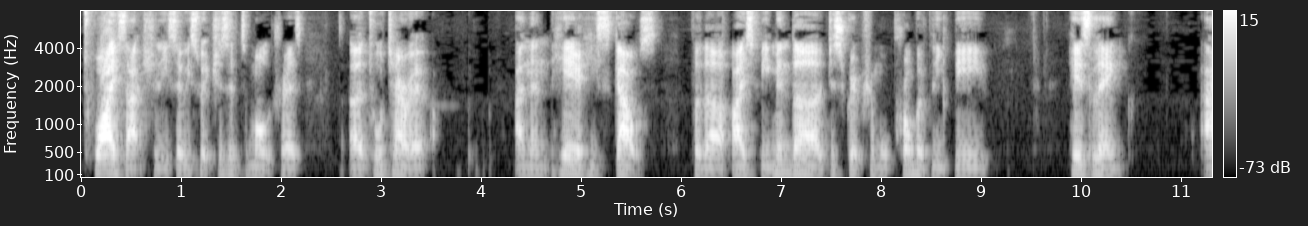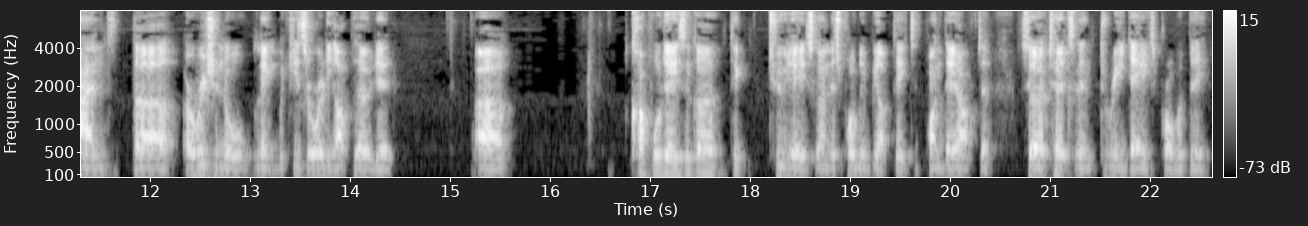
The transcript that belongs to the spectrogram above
twice actually, so he switches into Moltres, uh, Torterra, and then here he scouts for the Ice Beam. In the description will probably be his link and the original link, which he's already uploaded. Uh, couple days ago, I think two days ago, and this probably be updated one day after, so a total in three days probably.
